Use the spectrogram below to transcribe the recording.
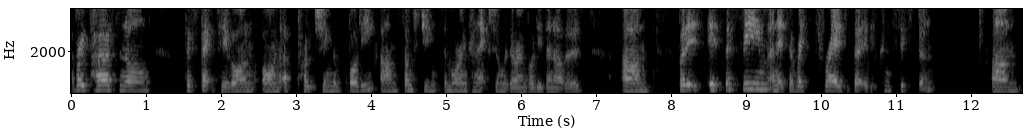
a very personal perspective on, on approaching the body. Um, some students are more in connection with their own body than others. Um, but it's, it's a theme and it's a red thread that is consistent. Um,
